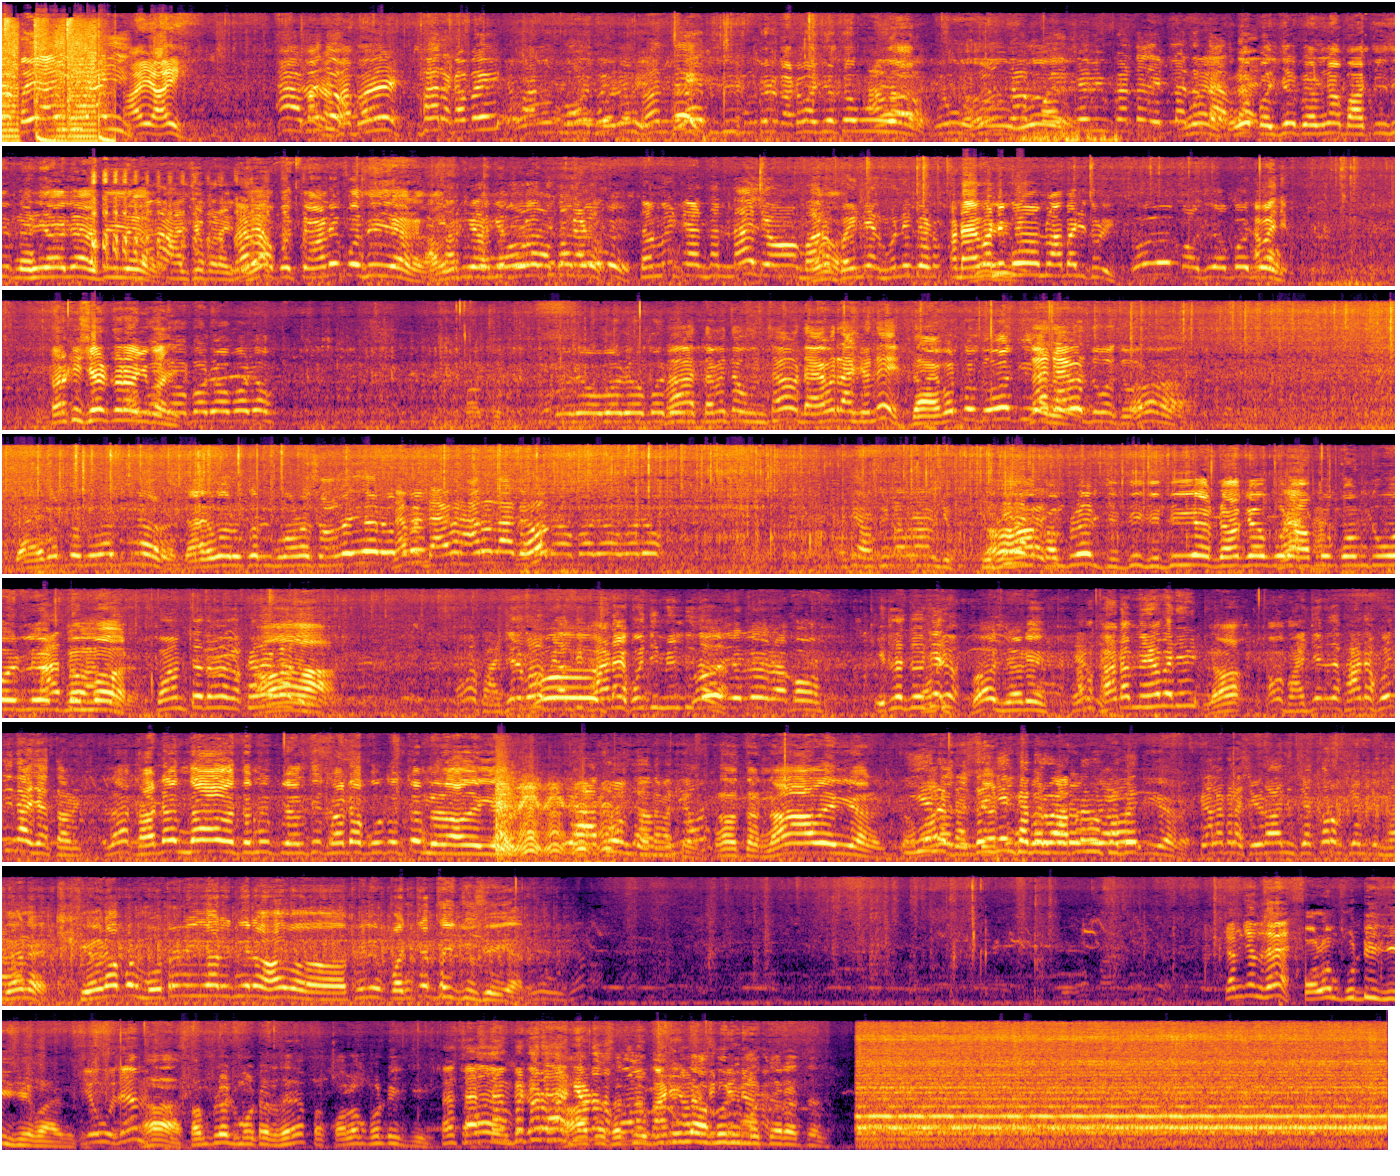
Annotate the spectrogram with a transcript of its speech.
યાર. એવું છે, પૈસા પહેલા બાકી છે નહીં આલ્યા હજી યાર. હાલશે પડાય ના, ના. હા, પછી યાર. હવે સરખી તો રંગે દોડો છે તો તમે ટેન્શન ના લ્યો. મારો ભાઈ ને મને બેઠો. ડ્રાઈવરની ગોમ લાબાજી થોડી. સરખી શેર કરાવજો પાછી. હા તમે તો ઊંચાઓ ડ્રાઈવર રાખ્યો ને? ડ્રાઈવર તો જોવા જ ના. ડ્રાઈવર જુઓ હા. ડ્રાઈવર તો જોવા જ યાર ડ્રાઈવર ઉપર માણસ ચાલે યાર ડ્રાઈવર સારો લાગે હો. કમ્પ્લેટ જીધી જીધી યાર. ના કેવું પડે આપણું કોમ જુઓ એટલે એક નંબર. કોમ તો તમે વખાણ જલ્દી ખાડા રાખો. એટલે જોજે બસ રેડી. ખાડા નહીં આવે બાજી ના ભાજેને તો ખાડા ખોજી ના જતા એટલે ખાડા ના આવે તમે પહેલથી ખાડા ખોદો તો મેળાવે યાર. ના આવે યાર. ઈયનો ધંધો ઈયને ખબર હોય, આપણે ખબર? યાર. પેલા પેલા શેડાની ચેક કરો કેમ કેમ ને શેડા પણ મોટર યાર એની હવે પેલું પંચર થઈ ગયું છે યાર. કેમ કેમ છે. કોલમ ફૂટી ગઈ છે ભાઈ. એવું છે હા કમ્પ્લીટ મોટર છે પણ કોલમ ફૂટી ગઈ. સસ્તામાં પટી જાય. હા તો સચ્ચું ફૂટી ના પૂરી મોટર હતી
